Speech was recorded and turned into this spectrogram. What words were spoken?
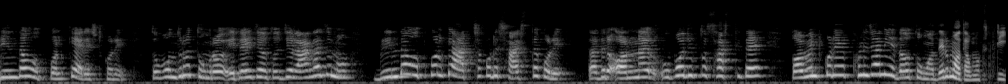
বৃন্দা উৎপলকে অ্যারেস্ট করে। তো বন্ধুরা, তোমরাও এটাই চাও তো যে রাঙা যেন বৃন্দা উৎপলকে আচ্ছা করে শাস্তি করে তাদের অন্যায়ের উপযুক্ত শাস্তি দেয়? কমেন্ট করে এক্ষুনি জানিয়ে দাও তোমাদের মতামতটি।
